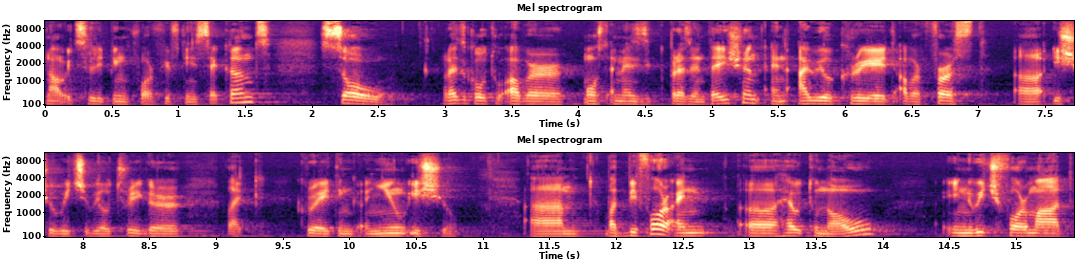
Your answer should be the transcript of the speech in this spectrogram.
now it's sleeping for 15 seconds. So let's go to our most amazing presentation and I will create our first uh, issue which will trigger like creating a new issue. Um, but before I uh, have to know in which format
